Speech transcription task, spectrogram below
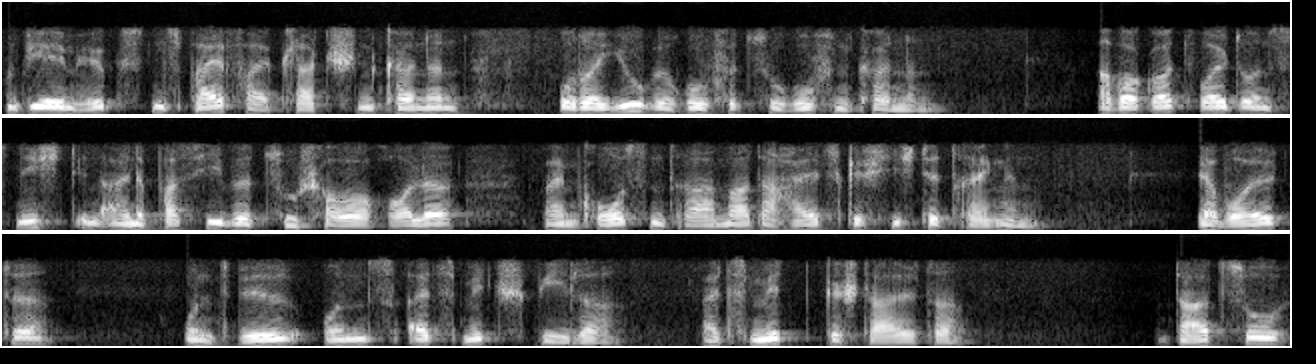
und wir ihm höchstens Beifall klatschen können oder Jubelrufe zurufen können. Aber Gott wollte uns nicht in eine passive Zuschauerrolle beim großen Drama der Heilsgeschichte drängen. Er wollte und will uns als Mitspieler, als Mitgestalter. Und dazu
